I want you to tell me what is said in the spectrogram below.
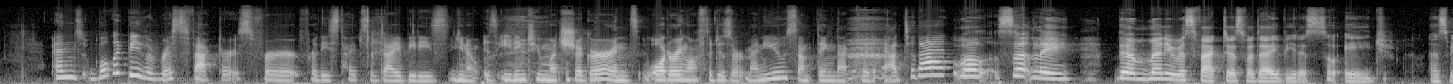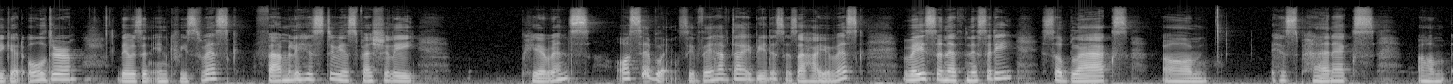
And what would be the risk factors for for these types of diabetes? You know, is eating too much sugar and ordering off the dessert menu something that could add to that? Well, certainly there are many risk factors for diabetes. So age, as we get older, there is an increased risk. Family history, especially parents or siblings, if they have diabetes, is a higher risk. Race and ethnicity, so blacks, um, Hispanics, um,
